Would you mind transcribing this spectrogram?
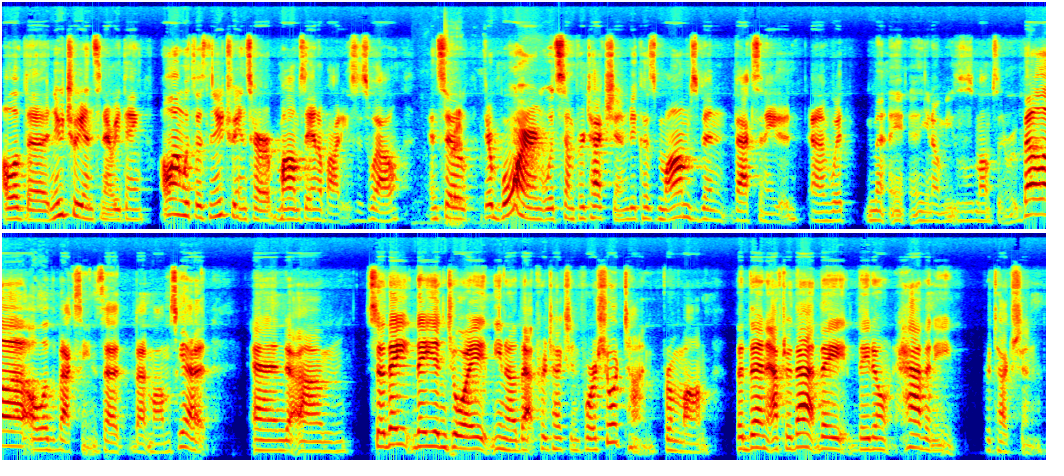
all of the nutrients and everything. Along with those nutrients are mom's antibodies as well. And so right. they're born with some protection because mom's been vaccinated uh, with, you know, measles, mumps, and rubella, all of the vaccines that that moms get, and um, so they they enjoy, you know, that protection for a short time from mom. But then after that, they they don't have any protection.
